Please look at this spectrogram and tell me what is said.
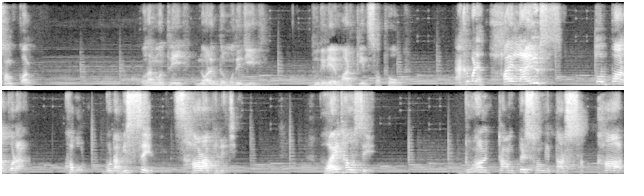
সংকল্প। প্রধানমন্ত্রী নরেন্দ্র মোদীজির দুদিনের মার্কিন সফর, একেবারে হাইলাইটস তোলপাড় করা। খবর গোটা বিশ্বে সাড়া ফেলেছে। হোয়াইট হাউসে ডোনাল্ড ট্রাম্পের সঙ্গে তার সাক্ষাৎ।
